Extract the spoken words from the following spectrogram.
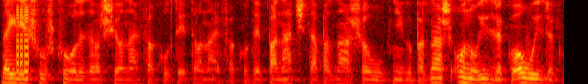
da ideš u školu, završi onaj fakultet, onaj fakultet, pa načita, pa znaš ovu knjigu, pa znaš onu izreku, ovu izreku.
